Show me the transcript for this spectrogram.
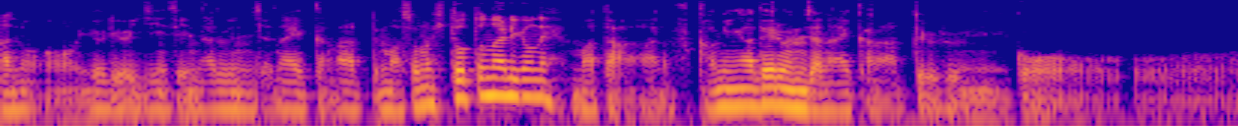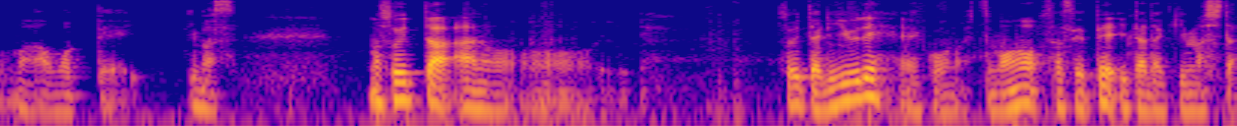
あのより良い人生になるんじゃないかなって、まあ、その人となりをねまたあの深みが出るんじゃないかなというふうにこう、まあ、思っています。まあ、そういったあのそういった理由でこの質問をさせていただきました。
